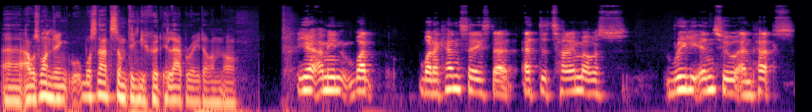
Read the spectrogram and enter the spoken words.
Uh, I was wondering, was that something you could elaborate on? Or Yeah, I mean, what what I can say is that at the time I was really into, and perhaps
